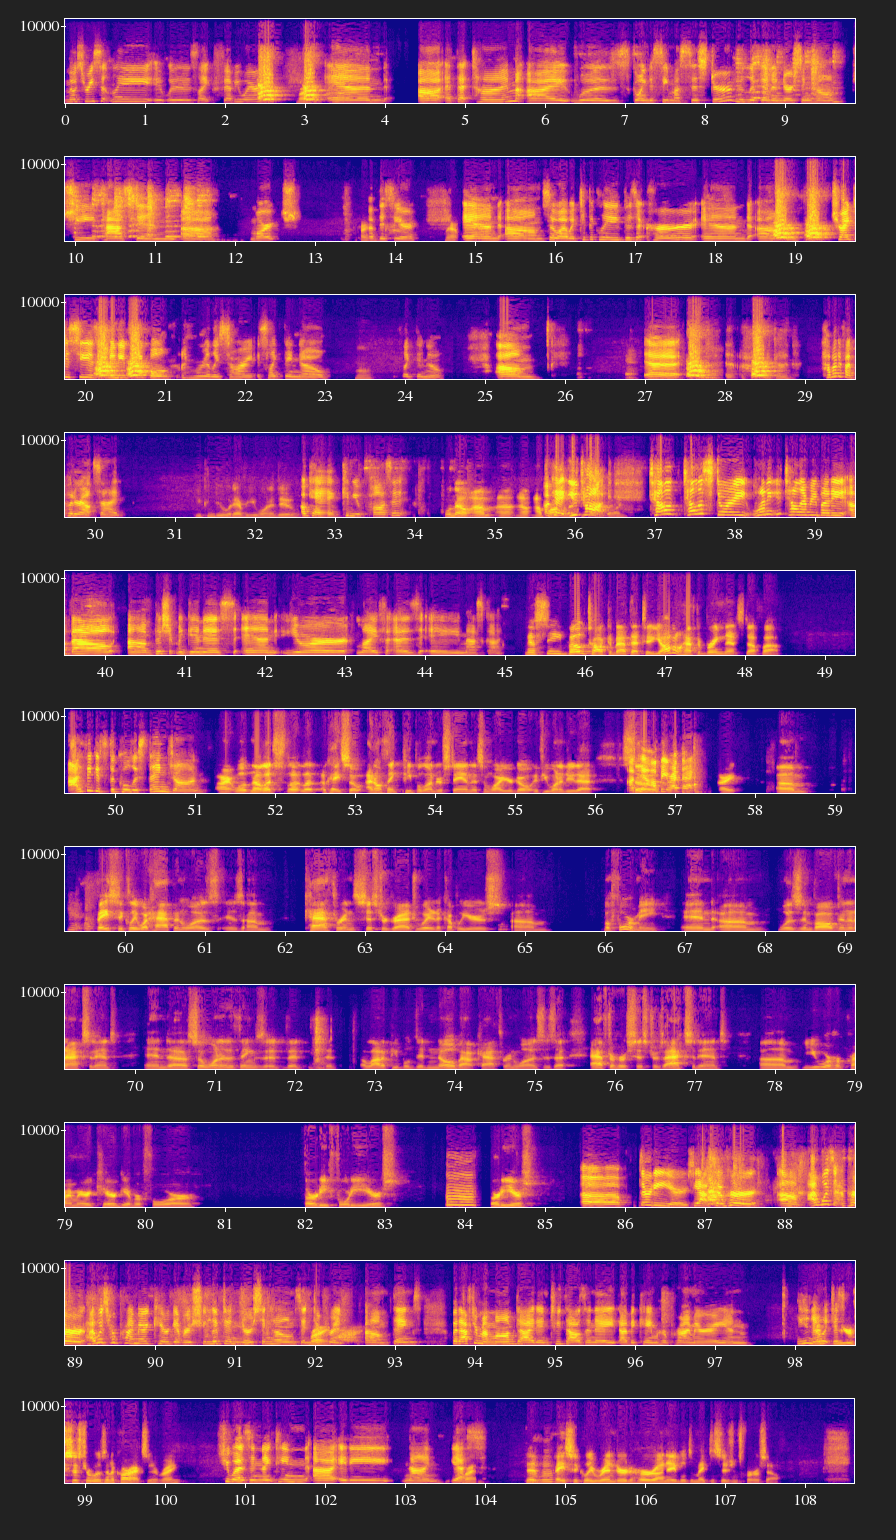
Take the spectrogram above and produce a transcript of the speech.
most recently it was like february. Right. and uh, at that time i was going to see my sister who lived in a nursing home. She passed in uh, march Right. of this year. Yep. and um, so i would typically visit her and um, tried to see as many people. I'm really sorry. It's like they know. Hmm. it's like they know. Um, uh, oh my god. How about if i put her outside? You can do whatever you want to do. okay. Can you pause it Well, no, I'm. Uh, I'll Okay, you talk. Tell tell a story why don't you tell everybody about um, bishop mcguinness and your life as a mascot Now, see, Bo talked about that too. Y'all don't have to bring that stuff up. i think it's the coolest thing john All right. Well, no. Let's. Let, let, okay. So I don't think people understand this and why you're going. If you want to do that. So, okay i'll be right back All right. Um, basically, what happened was is um, Katherine's sister graduated a couple years um, before me and um, was involved in an accident. And uh, so, one of the things that that that a lot of people didn't know about Katherine was is that after her sister's accident, um, you were her primary caregiver for 30, 40 years. Mm, 30 years? Uh 30 years yeah so her um i wasn't her i was her primary caregiver she lived in nursing homes and Right. different um things but after my mom died in 2008 i became her primary and you know and, it and just your sister was in a car accident, right? she was in 1989 yes Right. That Mhm. basically rendered her unable to make decisions for herself.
